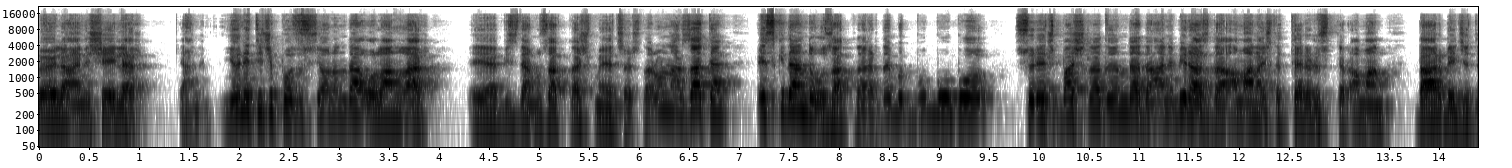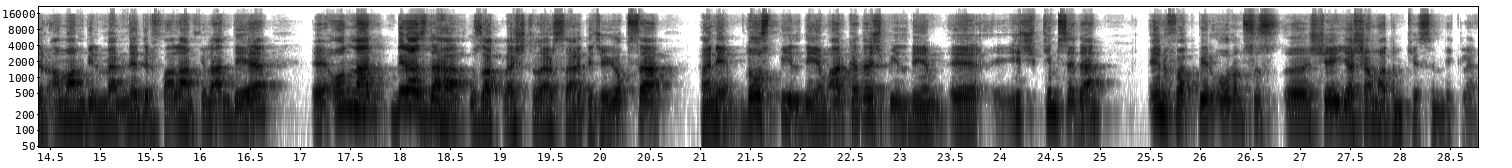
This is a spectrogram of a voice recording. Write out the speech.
böyle hani şeyler yani yönetici pozisyonunda olanlar e, bizden uzaklaşmaya çalıştılar. Onlar zaten eskiden de uzaklardı. Bu, bu, bu, bu süreç başladığında da hani biraz da aman işte teröristler, aman darbecidir, aman bilmem nedir falan filan diye e, onlar biraz daha uzaklaştılar sadece. Yoksa hani dost bildiğim, arkadaş bildiğim e, hiç kimseden en ufak bir olumsuz e, şey yaşamadım kesinlikle.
